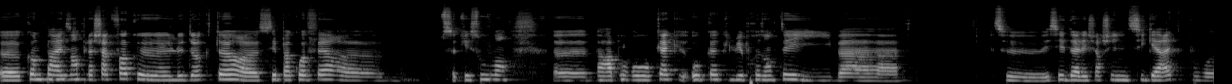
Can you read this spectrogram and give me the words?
euh, comme par exemple à chaque fois que le docteur euh, sait pas quoi faire, ce qui est souvent, par rapport au cas, que- au cas qui lui est présenté, il va se, essayer d'aller chercher une cigarette pour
